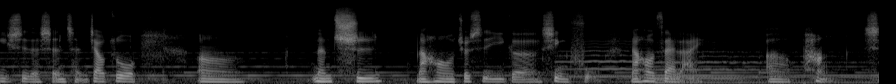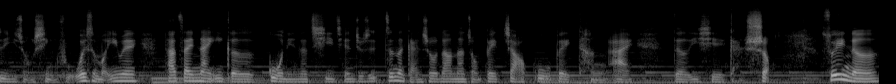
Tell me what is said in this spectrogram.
意识的生成，叫做嗯能吃，然后就是一个幸福，然后再来呃胖。是一种幸福，为什么？因为他在那一个过年的期间，就是真的感受到那种被照顾、被疼爱的一些感受，所以呢，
